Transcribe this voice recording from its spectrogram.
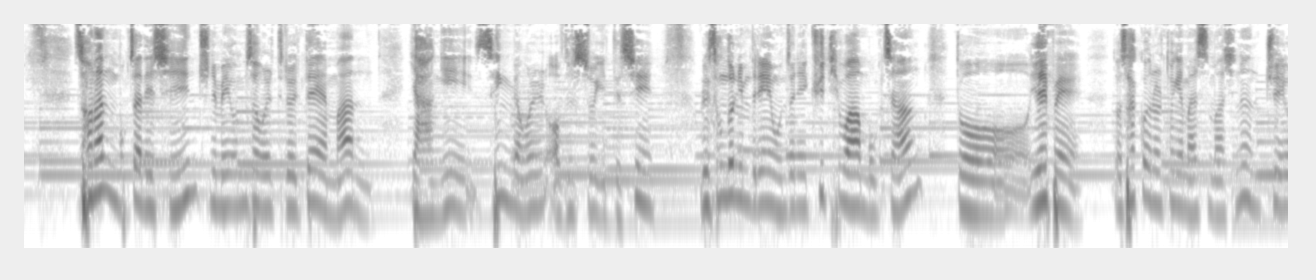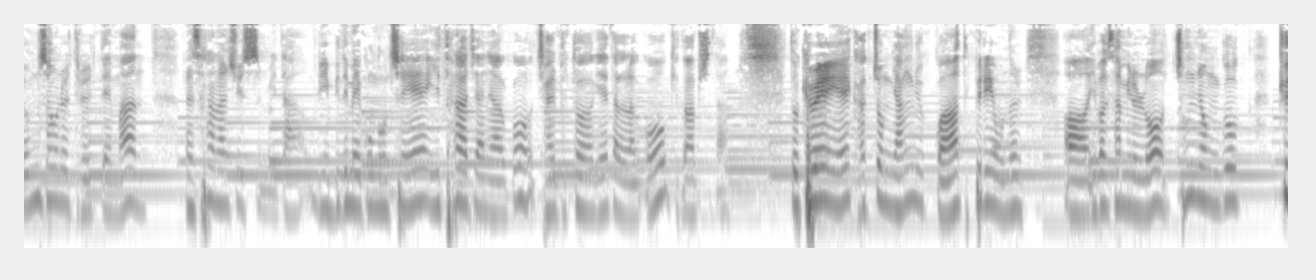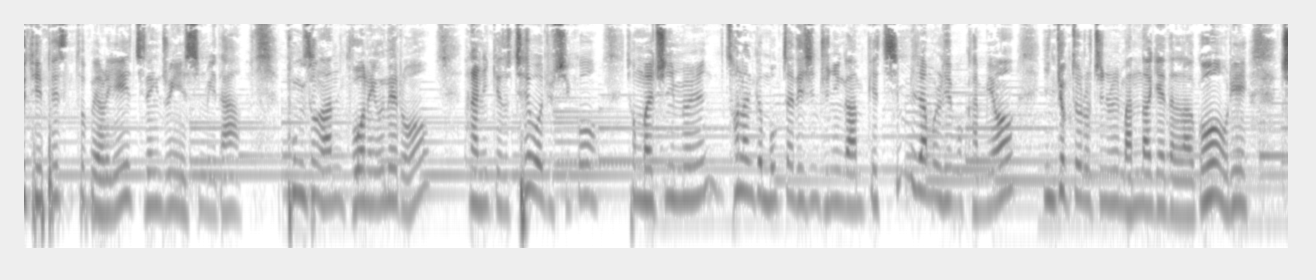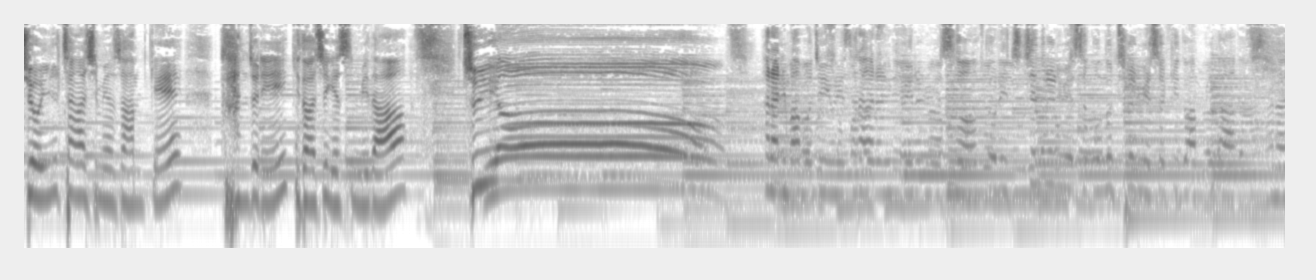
선한 목자 대신 주님의 음성을 들을 때에만 양이 생명을 얻을 수 있듯이 우리 성도님들이 온전히 큐티와 목장 또 예배 또 사건을 통해 말씀하시는 주의 음성을 들을 때만 살아날 수 있습니다. 우리 믿음의 공동체에 이탈하지 않냐고 잘 붙어가게 해달라고 기도합시다. 또 교회의 각종 양육과 특별히 오늘 어, 2박 3일로 청년국 큐티 페스티벌이 진행 중에 있습니다. 풍성한 구원의 은혜로 하나님께서 채워주시고 정말 주님을 선한 그 목자 되신 주님과 함께 친밀함을 회복하며 인격적으로 주님을 만나게 해달라고 우리 주여 일창하시면서 함께 간절히 기도하시겠습니다. 주여 하나님 아버지 우리 사랑하는 교회를 위해서 또 우리 지체들을 위해서 공동체를 위해서 기도합니다.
